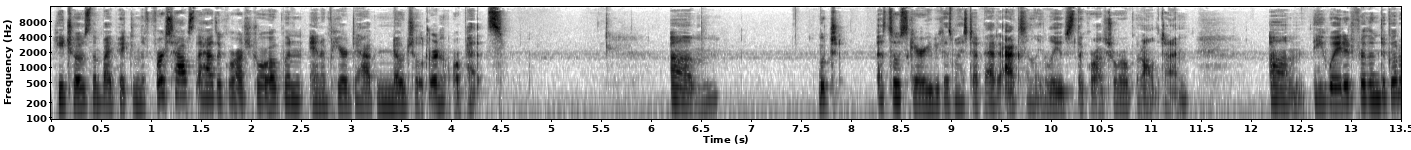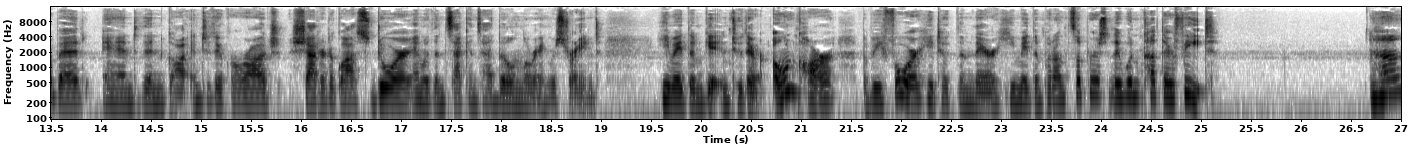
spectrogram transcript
He chose them by picking the first house that had the garage door open and appeared to have no children or pets. Um, which that's so scary because my stepdad accidentally leaves the garage door open all the time. Um, he waited for them to go to bed and then got into their garage, shattered a glass door, and within seconds had Bill and Lorraine restrained. He made them get into their own car, but before he took them there, he made them put on slippers so they wouldn't cut their feet. Uh huh.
